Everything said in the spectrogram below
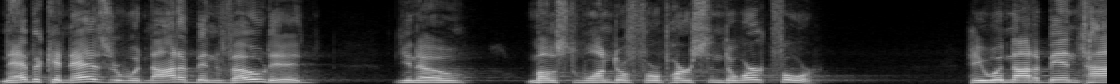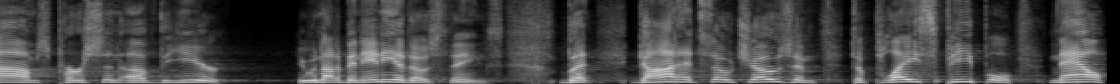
Nebuchadnezzar would not have been voted, you know, most wonderful person to work for. He would not have been Time's person of the year. He would not have been any of those things. But God had so chosen to place people now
